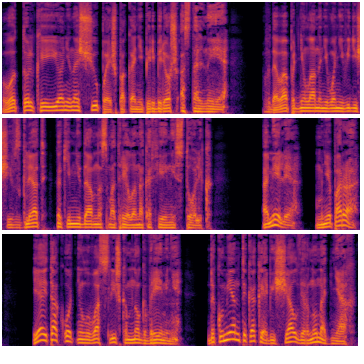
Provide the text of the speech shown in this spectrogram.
Вот только ее не нащупаешь, пока не переберешь остальные». Вдова подняла на него невидящий взгляд, каким недавно смотрела на кофейный столик. «Амелия, мне пора. Я и так отнял у вас слишком много времени. Документы, как и обещал, верну на днях.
